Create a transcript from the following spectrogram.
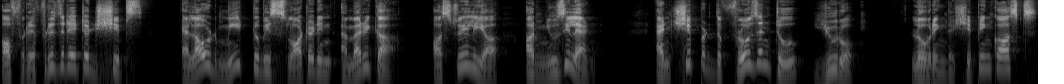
of refrigerated ships allowed meat to be slaughtered in America, Australia, or New Zealand and shipped the frozen to Europe, lowering the shipping costs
